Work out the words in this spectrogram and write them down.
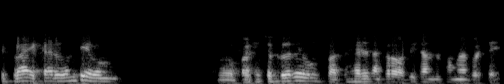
से प्राय एक रहन्ति एवं पाठचक्र स्वाध्याय अधिकांश समय कटे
